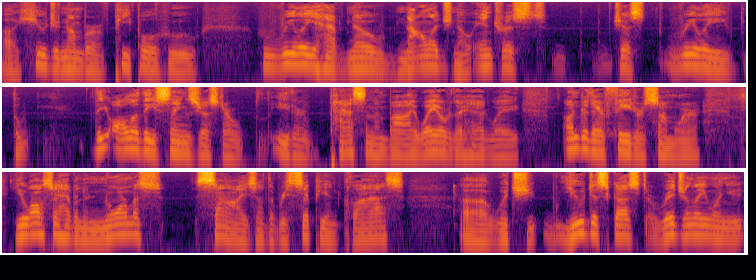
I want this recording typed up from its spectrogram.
a huge number of people who who really have no knowledge, no interest, just really the the all of these things just are either passing them by way over their head, way under their feet or somewhere. You also have an enormous size of the recipient class. uh, which you, you discussed originally when you,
